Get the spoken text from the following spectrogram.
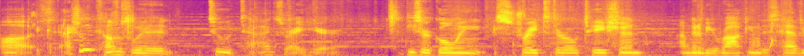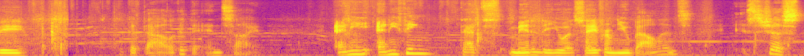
Uh, it actually comes with two tags right here. These are going straight to the rotation. I'm gonna be rocking this heavy. Look at that, look at the inside. Any Anything that's made in the USA from New Balance, it's just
